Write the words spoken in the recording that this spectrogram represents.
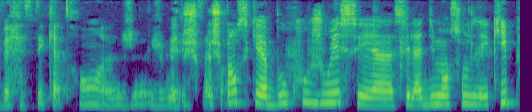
vais rester 4 ans, euh, je, vais. je, pense qu'il y a beaucoup joué, euh, c'est la dimension de l'équipe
